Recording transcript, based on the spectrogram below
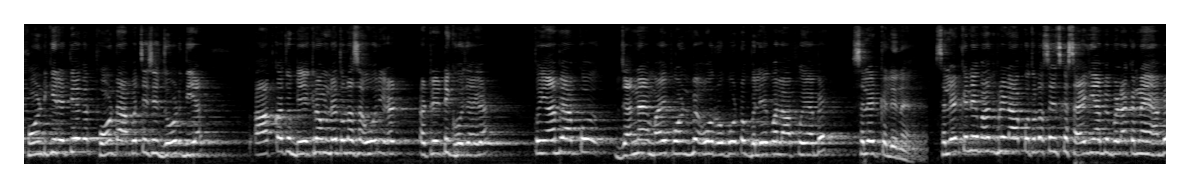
फ़ॉन्ट की रहती है। अगर फ़ॉन्ट आप अच्छे से जोड़ दिया तो आपका जो बैकग्राउंड है, थोड़ा सा और अट्रेटिक हो जाएगा। तो यहाँ पे आपको जाना है माई पॉइंट में और रोबोटो ब्लैक वाला आपको यहाँ पे सेलेक्ट कर लेना है। सेलेक्ट करने के बाद फ्रेंड आपको थोड़ा सा इसका साइज़ यहाँ पे बड़ा करना है यहाँ पे।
